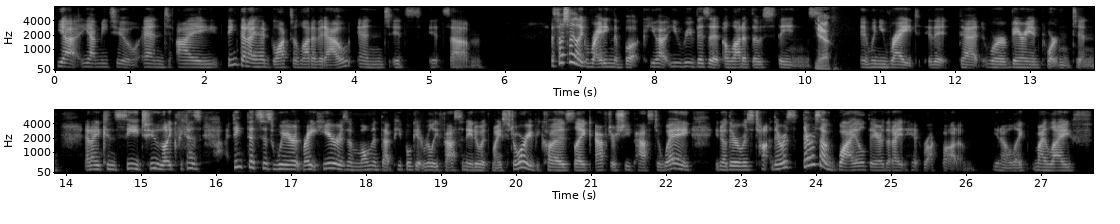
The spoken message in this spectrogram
Yeah, yeah, me too. And I think that I had blocked a lot of it out and it's it's um especially like writing the book. You ha- you revisit a lot of those things. Yeah. And when you write that that were very important and and I can see too like because I think this is where right here is a moment that people get really fascinated with my story because like after she passed away, you know, there was time there was there was a while there that I had hit rock bottom. You know, like my life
